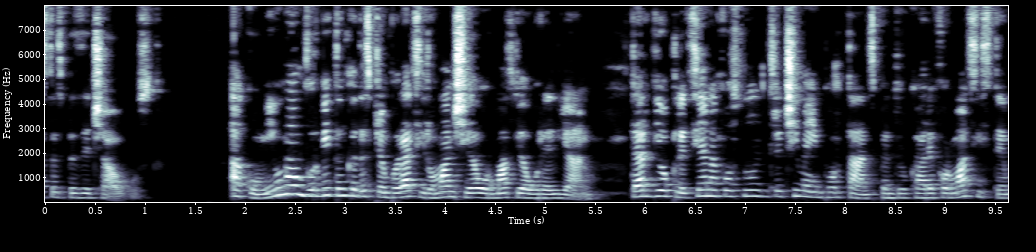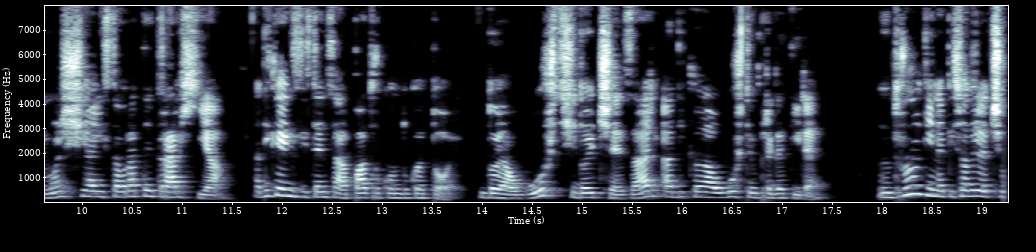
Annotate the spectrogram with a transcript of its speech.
astăzi pe 10 august. Acum, eu nu am vorbit încă despre împărații romani și au urmat lui Aurelian, dar Dioclețian a fost unul dintre cei mai importanți pentru că a reformat sistemul și a instaurat tetrarhia, adică existența a patru conducători, doi auguști și doi cezari, adică auguști în pregătire. Într-unul din episoadele ce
